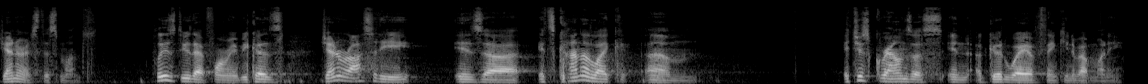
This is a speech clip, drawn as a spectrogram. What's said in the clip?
generous this month? Please do that for me because generosity is, uh, it's kind of like, um, it just grounds us in a good way of thinking about money.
